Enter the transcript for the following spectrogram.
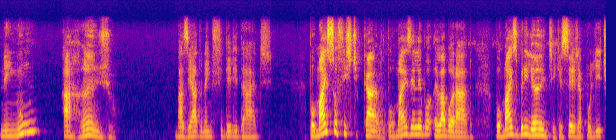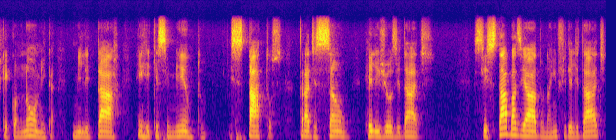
Nenhum arranjo baseado na infidelidade, por mais sofisticado, por mais elaborado, por mais brilhante que seja a política econômica, militar, enriquecimento, status, tradição, religiosidade, se está baseado na infidelidade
